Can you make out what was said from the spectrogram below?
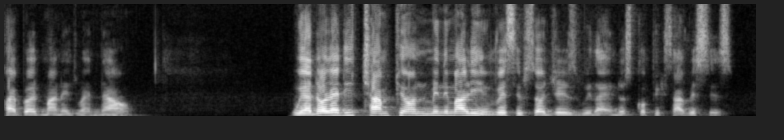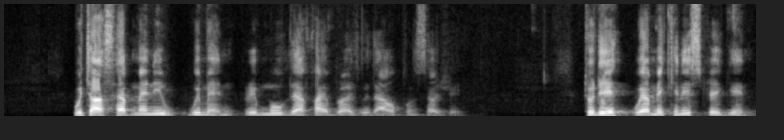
fibroid management now. We had already championed minimally invasive surgeries with our endoscopic services, which has helped many women remove their fibroids without open surgery. Today, we are making history again.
